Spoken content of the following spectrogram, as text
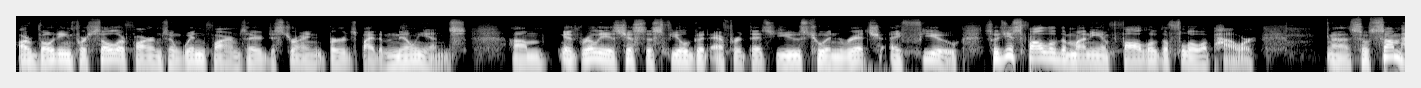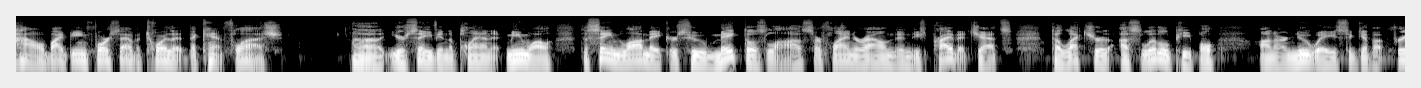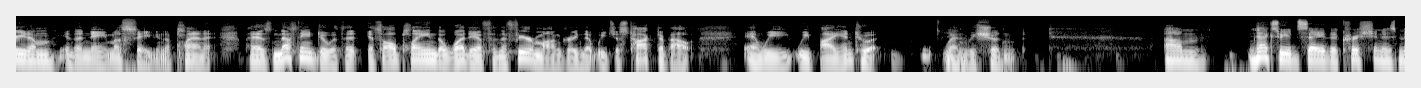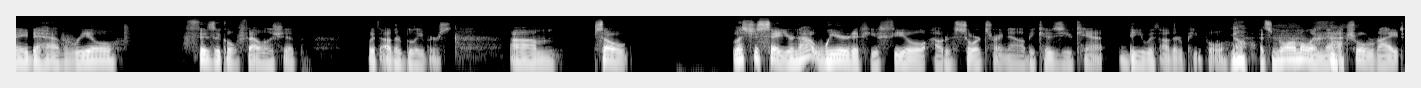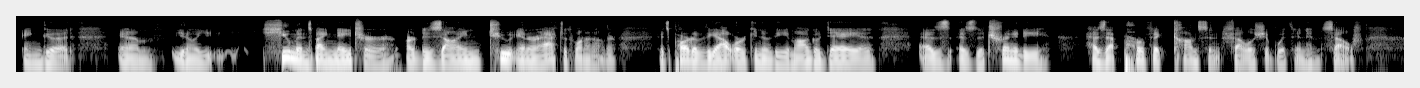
are voting for solar farms and wind farms that are destroying birds by the millions. Um, it really is just this feel good effort that's used to enrich a few. So just follow the money and follow the flow of power. Uh, so somehow, by being forced to have a toilet that can't flush, uh, you're saving the planet. Meanwhile, the same lawmakers who make those laws are flying around in these private jets to lecture us little people on our new ways to give up freedom in the name of saving the planet. But it has nothing to do with it. It's all playing the what if and the fear mongering that we just talked about, and we we buy into it when we shouldn't. Um, next, we'd say the Christian is made to have real physical fellowship with other believers. Um, so let's just say you're not weird if you feel out of sorts right now because you can't be with other people. No. It's normal and natural, right and good. Um, you know, humans by nature are designed to interact with one another. It's part of the outworking of the Imago Dei uh, as as the Trinity has that perfect constant fellowship within himself.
